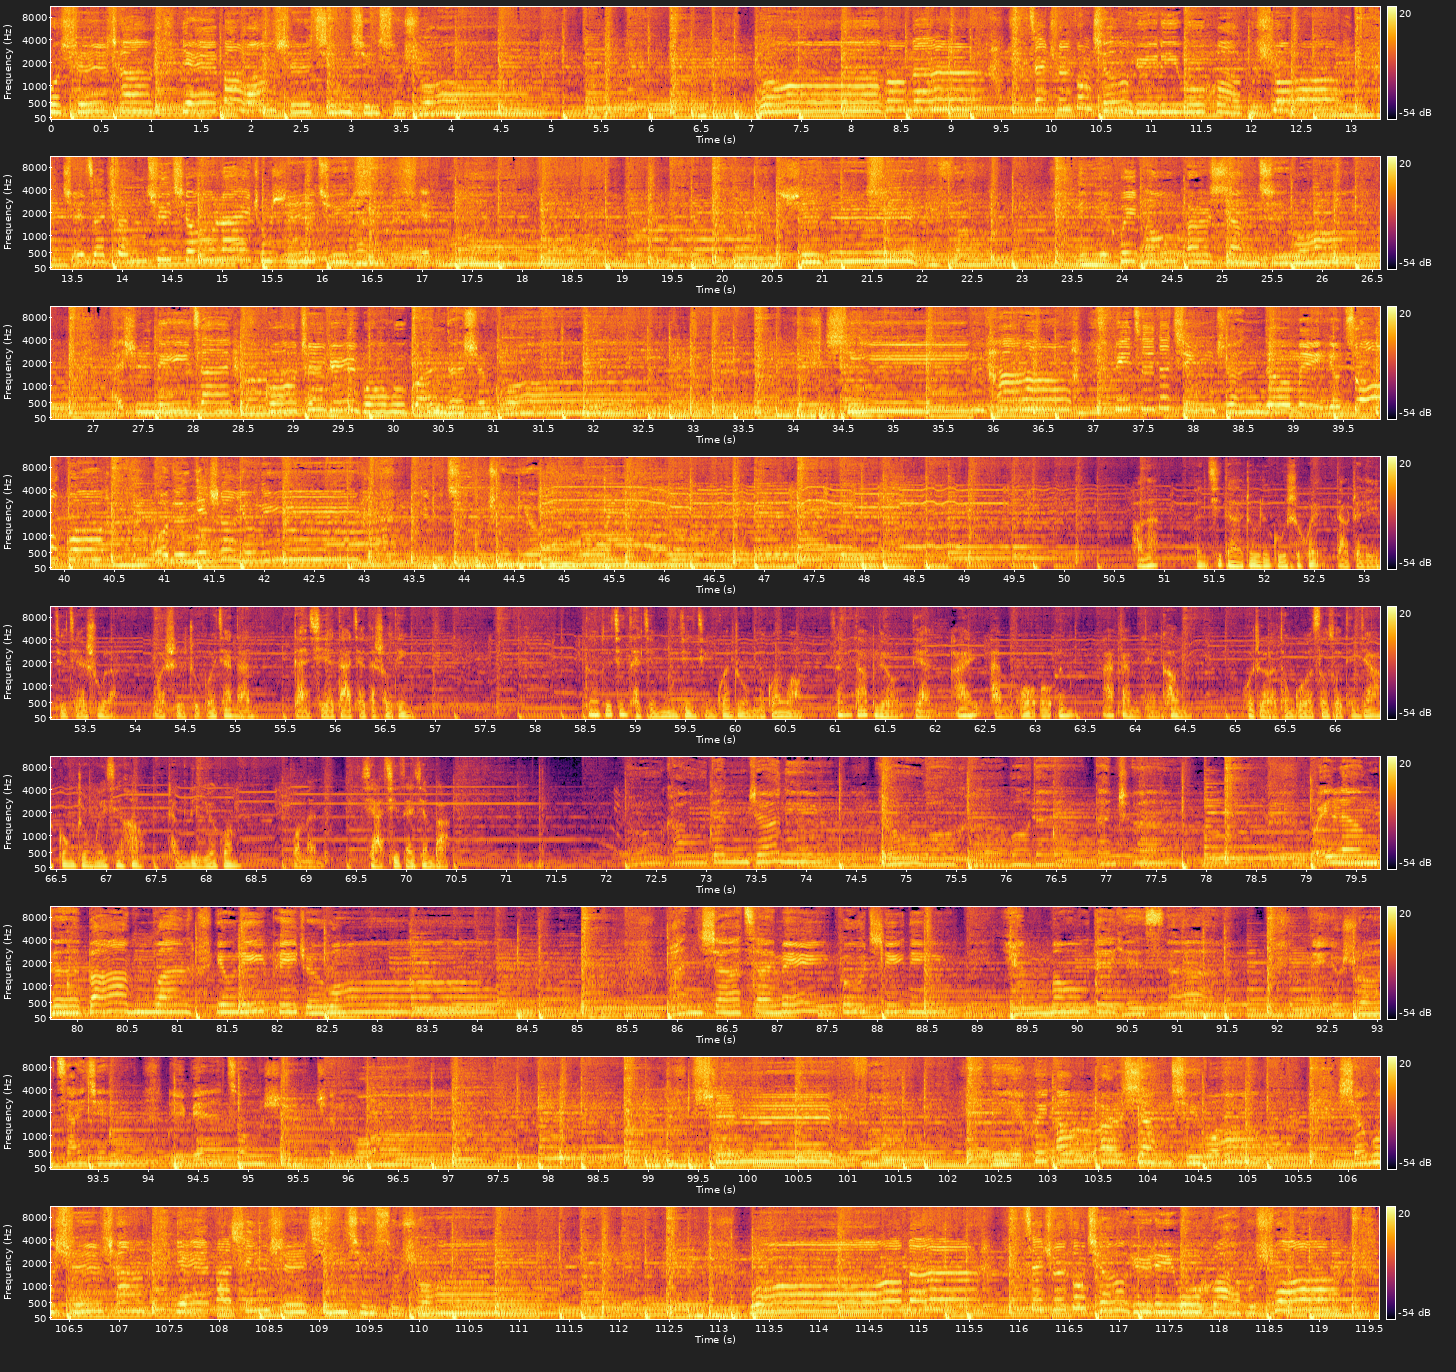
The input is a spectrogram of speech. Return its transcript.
我时常也把往事轻轻诉说。我们在春风秋雨里无话不说，却在春去秋来中失去了联络。是否你。也会偶尔想起我，还是你在过着与我无关的生活？幸好彼此的青春都没有错过，我的年少有你。好了，本期的周六故事会到这里就结束了。我是主播佳南，感谢大家的收听。更多精彩节目，敬请关注我们的官网三 w 点 i m o o n f m 点 com，或者通过搜索添加公众微信号“城里月光”。我们下期再见吧。路口等着你，有我和我的单车。微凉的傍晚，有你陪着我。晚霞再美不及你眼眸的颜色。没有说再见，离别总是沉默。是否你也会偶尔想起我？像我时常也把心事轻轻诉说。春风秋雨里无话不说，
